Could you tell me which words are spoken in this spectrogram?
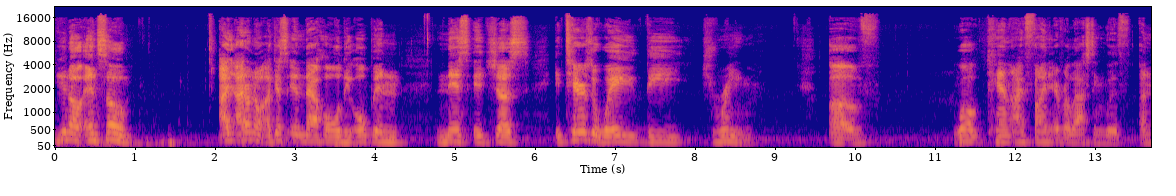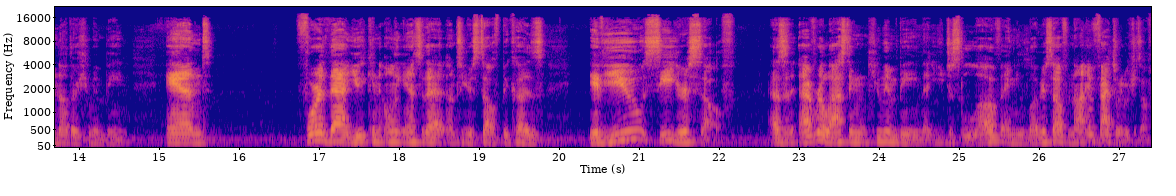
You know, and so, I, I don't know. I guess in that whole the openness, it just it tears away the dream of well, can I find everlasting with another human being? And for that, you can only answer that unto yourself because if you see yourself as an everlasting human being that you just love and you love yourself, not infatuated with yourself,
